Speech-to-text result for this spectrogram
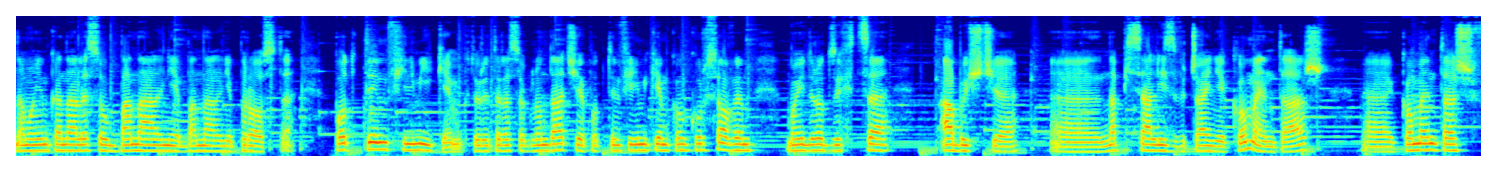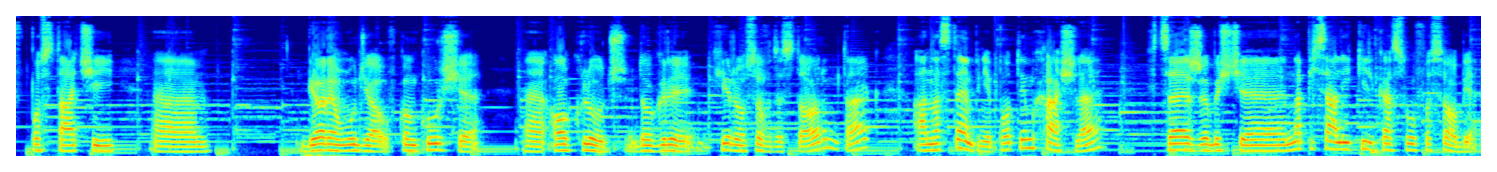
na moim kanale są banalnie, banalnie proste. Pod tym filmikiem, który teraz oglądacie, pod tym filmikiem konkursowym, moi drodzy, chcę, abyście e, napisali zwyczajnie komentarz, e, komentarz w postaci e, biorę udział w konkursie e, o klucz do gry Heroes of the Storm, tak? A następnie po tym haśle chcę, żebyście napisali kilka słów o sobie.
